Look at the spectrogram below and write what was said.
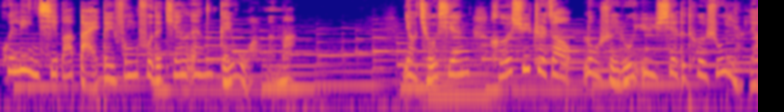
会吝惜把百倍丰富的天恩给我们吗？要求仙，何须制造露水如玉屑的特殊饮料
